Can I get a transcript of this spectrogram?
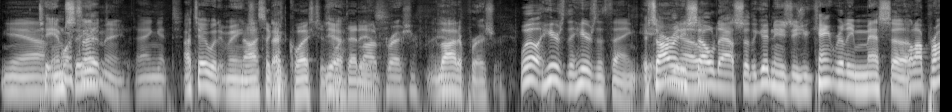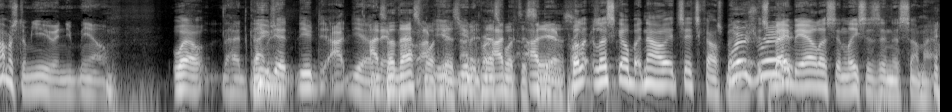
Yeah. To MC What's that it. mean? Dang it. I tell you what it means. No, that's a good question, is Yeah, what that a lot of pressure. a lot of pressure. Well, here's the here's the thing. It's You already know, sold out. So the good news is you can't really mess up. Well, I promised them you, and you, you know, Well, I had you did. You did. I, yeah. I So that's I- what you- this. you- that's I- what this I did is. Well, let's go. But no, it's it's cost baby. Where's it's Rick? Baby Ellis and Lisa's in this somehow.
